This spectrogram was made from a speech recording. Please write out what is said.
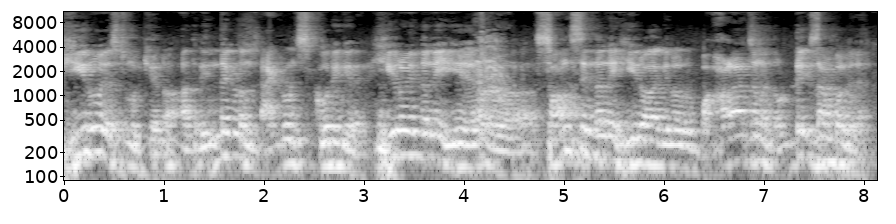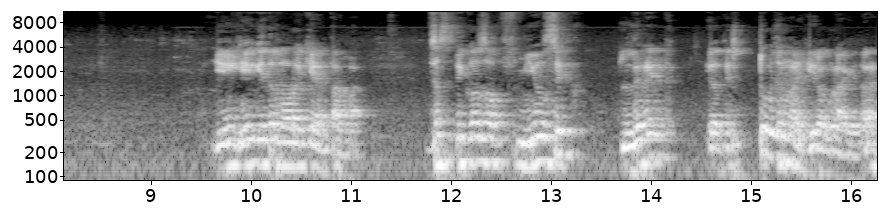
ಹೀರೋ ಎಷ್ಟು ಮುಖ್ಯನೋ ಅದ್ರ ಹಿಂದೆಗಡೆ ಒಂದು ಬ್ಯಾಕ್ ಗ್ರೌಂಡ್ ಸ್ಕೋರಿಂಗ್ ಇದೆ. ಹೀರೋ ಇಂದಾನೆ ಸಾಂಗ್ಸ್ ಇಂದನೇ ಹೀರೋ ಆಗಿರೋರು ಬಹಳ ಜನ, ದೊಡ್ಡ ಎಕ್ಸಾಂಪಲ್ ಇದೆ. ಹೇಗ್ ಹೆಂಗಿದ್ರು ನೋಡೋಕೆ ಅಂತ ಅಲ್ಲ just because of music lyric ಇವತ್ತು ಎಷ್ಟೋ ಜನ ಹೀರೋಗಳಾಗಿದ್ದಾರೆ.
